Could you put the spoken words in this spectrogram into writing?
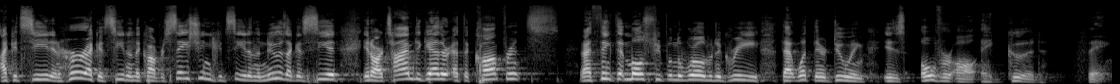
I could see it in her, I could see it in the conversation, you could see it in the news, I could see it in our time together at the conference. And I think that most people in the world would agree that what they're doing is overall a good thing.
